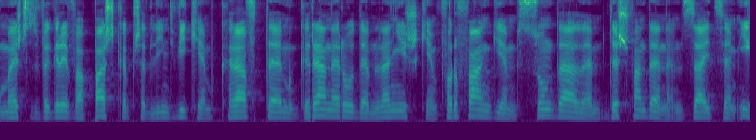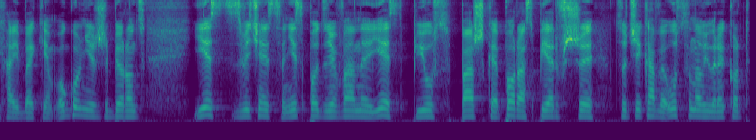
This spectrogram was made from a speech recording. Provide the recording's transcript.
mężczyzn wygrywa Paszkę przed Lindwikiem, Kraftem, Granerudem, Laniszkiem, Forfangiem, Sundalem, Deszwandenem, Zajcem i Hajbekiem. Ogólnie rzecz biorąc jest zwycięzca niespodziewany, jest Pius Paszkę po raz pierwszy. Co ciekawe ustanowił rekord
